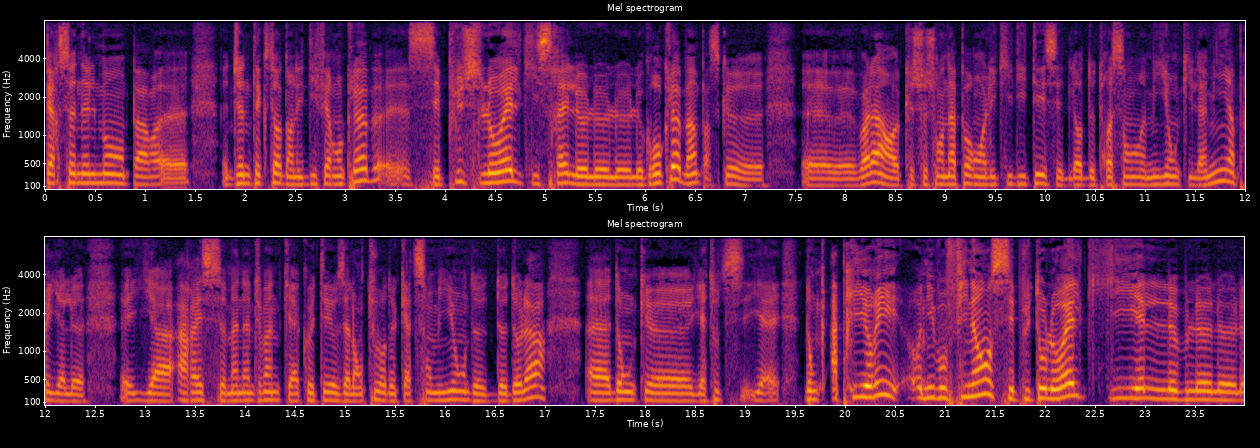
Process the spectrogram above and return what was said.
personnellement par euh, John Textor dans les différents clubs, euh, c'est plus l'OL qui serait le, le, le, gros club, hein, parce que voilà, que ce soit en apport ou en liquidité, c'est de l'ordre de 300 millions qu'il a mis. Après, il y a le, y a Ares Management qui est à côté aux alentours de 400 millions de, dollars. donc, il y a tout, il y a, donc a priori, au niveau finance, c'est plutôt l'OL qui est le, le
